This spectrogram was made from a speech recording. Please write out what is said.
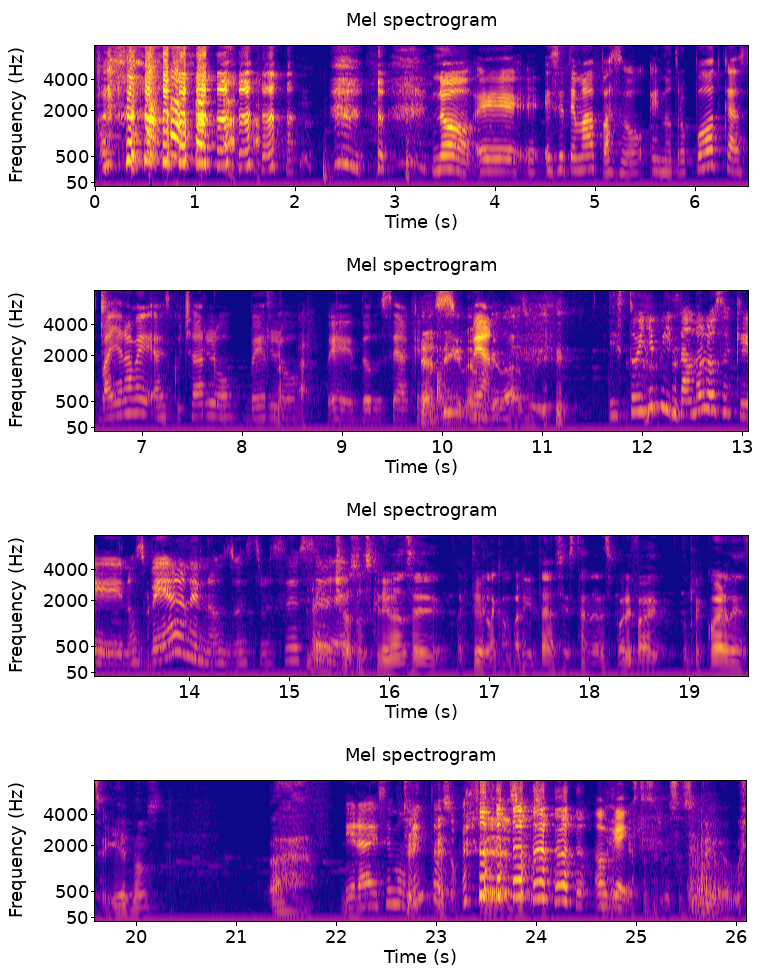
no, eh, ese tema pasó en otro podcast. Vayan a, ver, a escucharlo, verlo, eh, donde sea que nos a lo que vean. das, güey. Estoy invitándolos a que nos vean en los- nuestros... De hecho, suscríbanse, activen la campanita si están en Spotify. Recuerden seguirnos. Ah, Era ese sí, momento. eso. Sí, eso, eso. Ok. Ay, Esta cerveza sí pega, güey.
